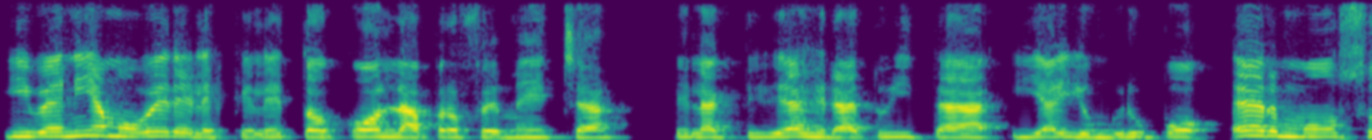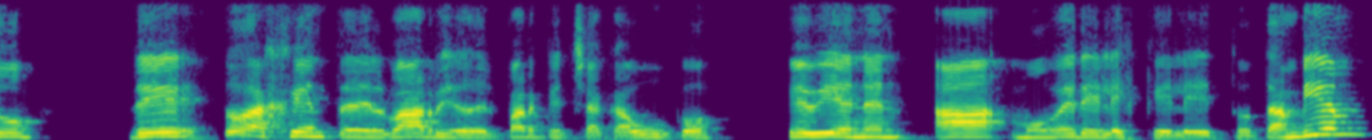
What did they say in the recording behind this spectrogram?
y venía a mover el esqueleto con la profe Mecha, la actividad es gratuita y hay un grupo hermoso de toda gente del barrio del Parque Chacabuco que vienen a mover el esqueleto. También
